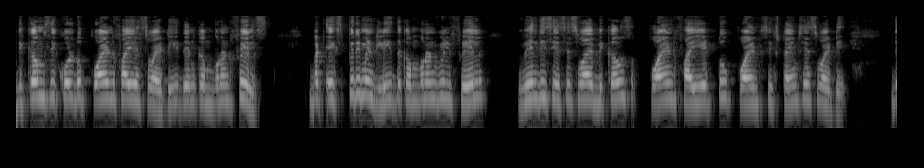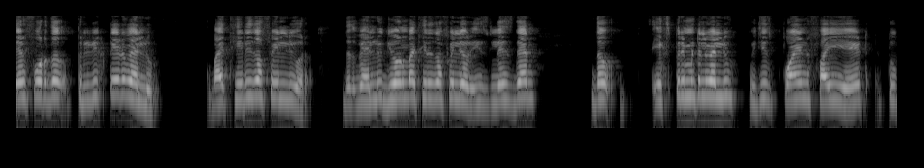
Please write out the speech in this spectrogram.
becomes equal to 0.5 SYT then component fails but experimentally the component will fail when this SSY becomes 0.58 to 0.6 times SYT therefore the predicted value by theories of failure the value given by theories of failure is less than the experimental value which is 0.58 to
